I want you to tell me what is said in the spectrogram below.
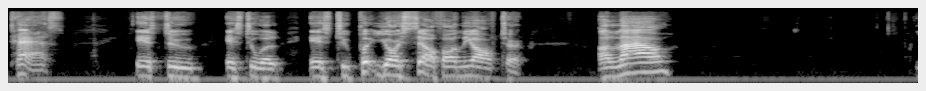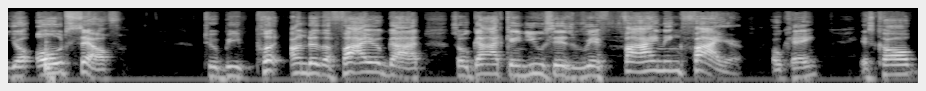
task is to is to is to put yourself on the altar. Allow your old self to be put under the fire of God so God can use his refining fire. Okay. It's called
